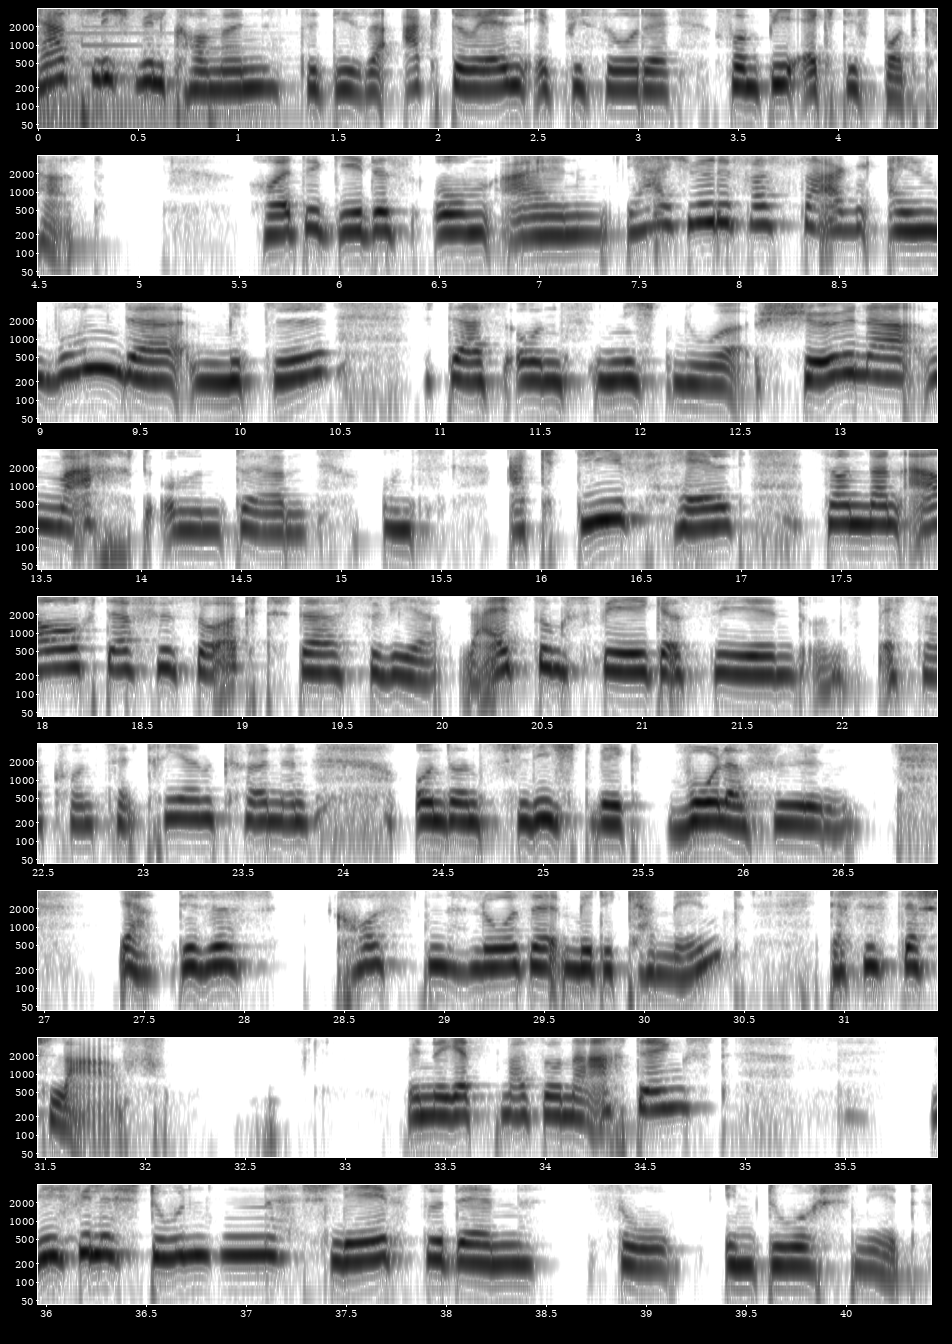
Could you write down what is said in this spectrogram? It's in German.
Herzlich willkommen zu dieser aktuellen Episode vom Be Active Podcast. Heute geht es um ein, ja, ich würde fast sagen, ein Wundermittel, das uns nicht nur schöner macht und ähm, uns aktiv hält, sondern auch dafür sorgt, dass wir leistungsfähiger sind, uns besser konzentrieren können und uns schlichtweg wohler fühlen. Ja, dieses kostenlose Medikament, das ist der Schlaf. Wenn du jetzt mal so nachdenkst, wie viele Stunden schläfst du denn so im Durchschnitt?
